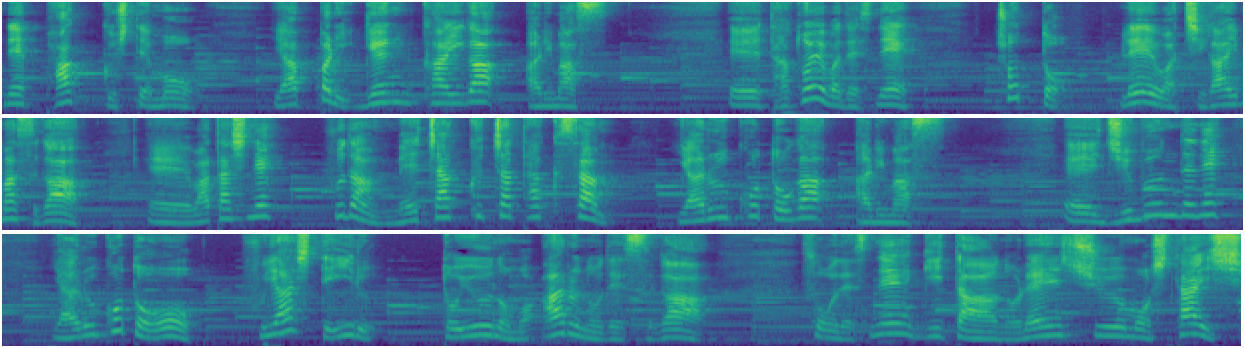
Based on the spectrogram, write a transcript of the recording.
ね、パックしても、やっぱり限界があります。えー例えばですね、ちょっと例は違いますが、えー私ね、普段めちゃくちゃたくさんやることがあります。えー自分でね、やることを増やしているというのもあるのですが、そうですね、ギターの練習もしたいし、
